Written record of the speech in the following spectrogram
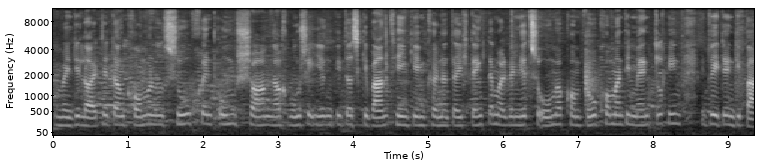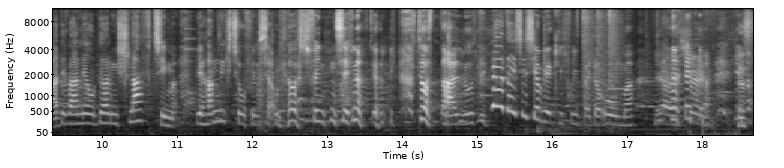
Und wenn die Leute dann kommen und suchend umschauen, nach wo sie irgendwie das Gewand hingehen können, da ich denke mal, wenn ihr zu Oma kommt, wo kommen die Mäntel hin? Entweder in die Badewanne oder ins Schlafzimmer. Wir haben nicht so viel Sound, das finden sie natürlich total lustig. Ja, das ist ja wirklich wie bei der Oma. Ja, schön. Das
